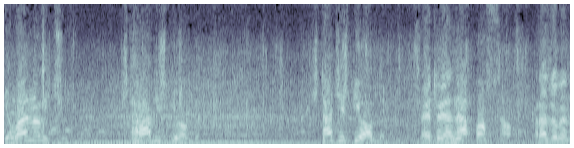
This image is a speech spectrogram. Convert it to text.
Jovanoviću, šta radiš ti ovdje? Šta ćeš ti ovdje? Eto ja... Na posao. Razumem.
